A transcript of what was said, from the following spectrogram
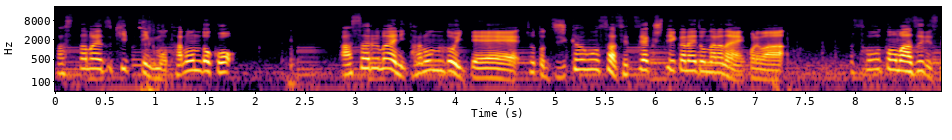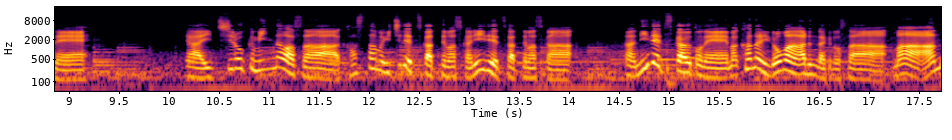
カスタマイズキッティングも頼んどこ。漁る前に頼んどいて、ちょっと時間をさ、節約していかないとならない。これは。相当まずいですね。いや、16みんなはさ、カスタム1で使ってますか ?2 で使ってますか ?2 で使うとね、まあ、かなりロマンあるんだけどさ、まあ安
